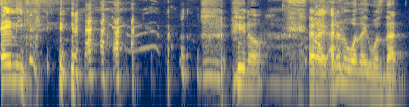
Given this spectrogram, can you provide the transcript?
anything. you know? And I, I don't know whether it was that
